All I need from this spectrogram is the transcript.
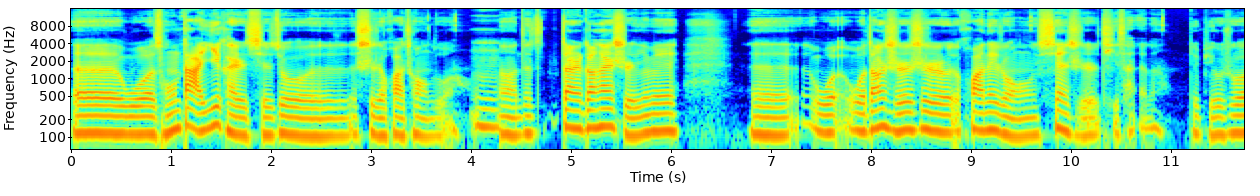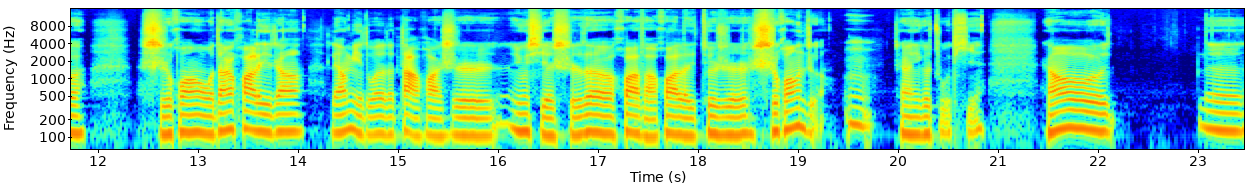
呃，我从大一开始其实就试着画创作，嗯。嗯，但但是刚开始因为，呃，我我当时是画那种现实题材的，就比如说拾荒，我当时画了一张两米多的大画，是用写实的画法画了，就是拾荒者嗯。这样一个主题，然后，呃，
